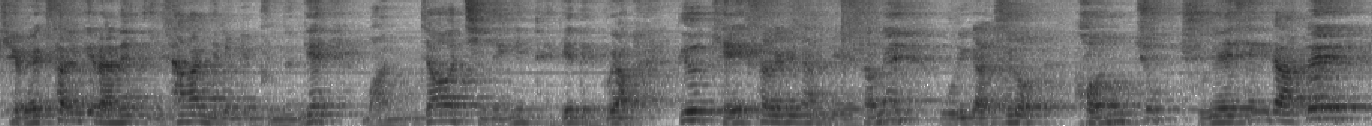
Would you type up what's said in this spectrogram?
계획 설계라는 이상한 이름이 붙는 게 먼저 진행이 되게 되고요. 그 계획 설계 단계에서는 우리가 주로 건축주의 생각을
